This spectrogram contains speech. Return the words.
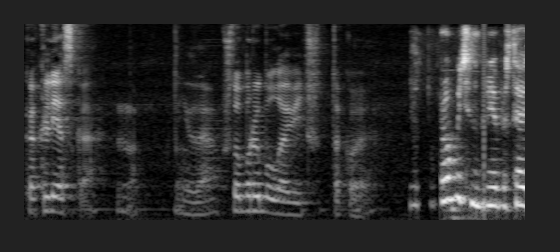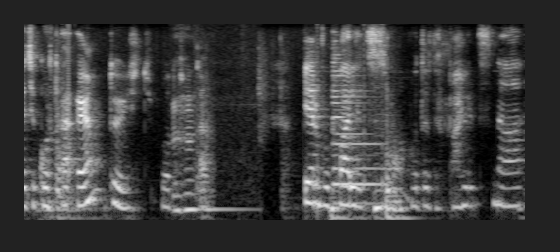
как леска, ну, не знаю, чтобы рыбу ловить, что-то такое. Вот попробуйте, например, поставить аккорд АМ, то есть вот Мгм. так. Первый палец, вот этот палец на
